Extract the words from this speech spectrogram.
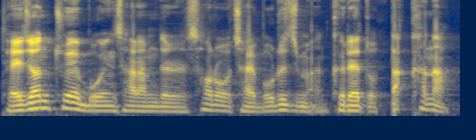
대전투에 모인 사람들 서로 잘 모르지만 그래도 딱 하나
